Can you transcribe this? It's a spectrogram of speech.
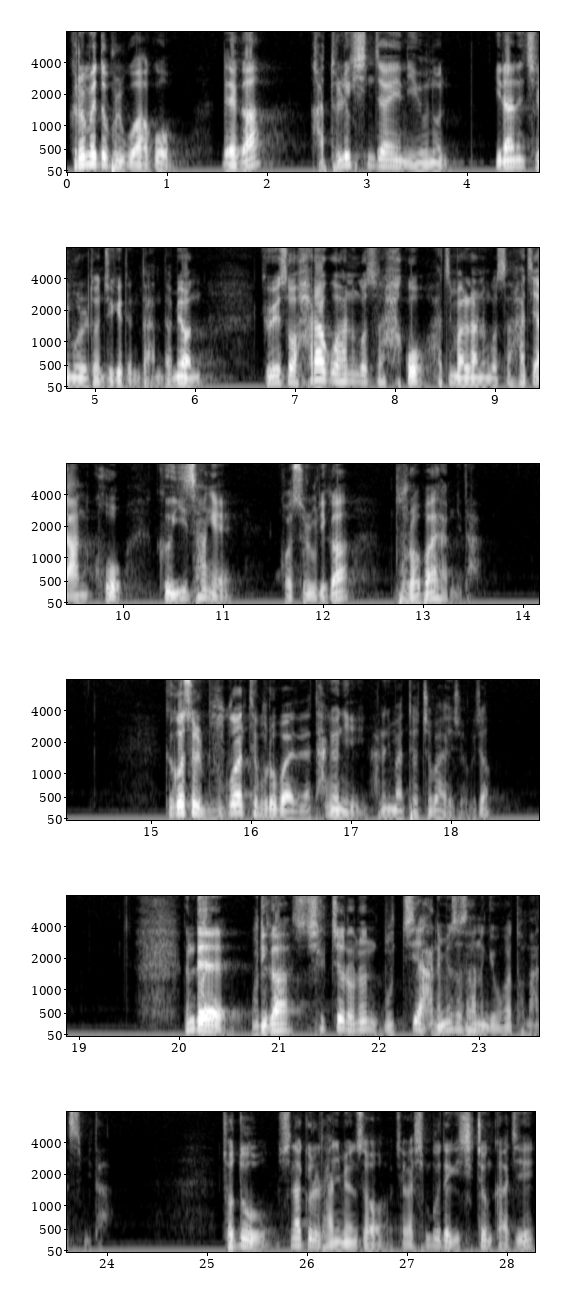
그럼에도 불구하고 내가 가톨릭 신자인 이유는 이라는 질문을 던지게 된다 한다면 교회에서 하라고 하는 것은 하고 하지 말라는 것은 하지 않고 그 이상의 것을 우리가 물어봐야 합니다. 그것을 누구한테 물어봐야 되냐? 당연히 하나님한테 여쭤봐야죠. 그죠? 근데 우리가 실제로는 묻지 않으면서 사는 경우가 더 많습니다. 저도 신학교를 다니면서 제가 신부 되기 직전까지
